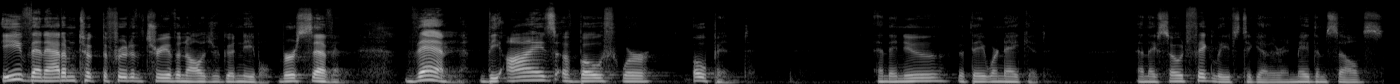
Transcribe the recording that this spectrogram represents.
Eve, then Adam took the fruit of the tree of the knowledge of good and evil. Verse 7 Then the eyes of both were opened, and they knew that they were naked. And they sewed fig leaves together and made themselves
